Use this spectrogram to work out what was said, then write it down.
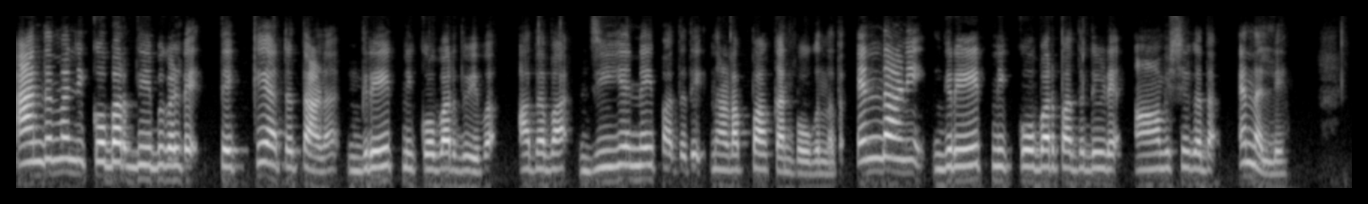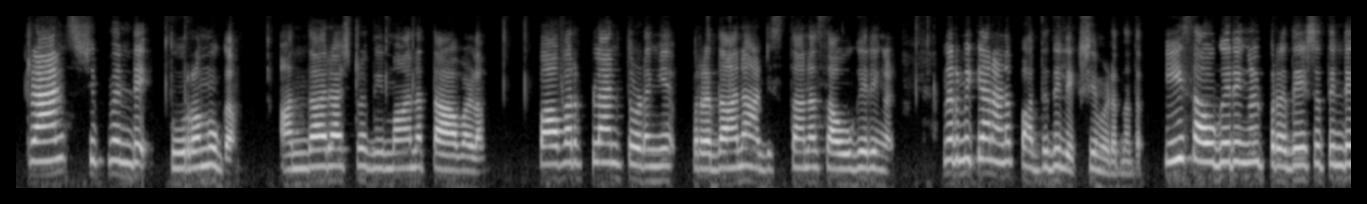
ആൻഡമാൻ നിക്കോബാർ ദ്വീപുകളുടെ തെക്കേ അറ്റത്താണ് ഗ്രേറ്റ് നിക്കോബാർ ദ്വീപ് അഥവാ ജി എൻ ഐ പദ്ധതി നടപ്പാക്കാൻ പോകുന്നത്. എന്താണ് ഈ ഗ്രേറ്റ് നിക്കോബാർ പദ്ധതിയുടെ ആവശ്യകത എന്നല്ലേ? ട്രാൻസ്ഷിപ്മെന്റ് തുറമുഖം അന്താരാഷ്ട്ര വിമാനത്താവളം പവർ പ്ലാന്റ് തുടങ്ങിയ പ്രധാന അടിസ്ഥാന സൗകര്യങ്ങൾ നിർമ്മിക്കാനാണ് പദ്ധതി ലക്ഷ്യമിടുന്നത്. ഈ സൗകര്യങ്ങൾ പ്രദേശത്തിന്റെ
